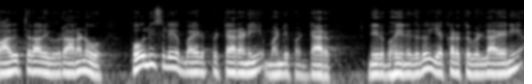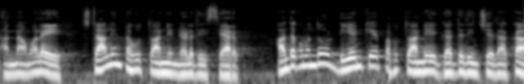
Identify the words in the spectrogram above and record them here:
బాధితురాలి వివరాలను పోలీసులే బయటపెట్టారని మండిపడ్డారు. నిర్భయ నిధులు ఎక్కడకు వెళ్ళాయని అన్నామలై స్టాలిన్ ప్రభుత్వాన్ని నిలదీశారు. అంతకుముందు డీఎంకే ప్రభుత్వాన్ని గద్దెదించేదాకా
